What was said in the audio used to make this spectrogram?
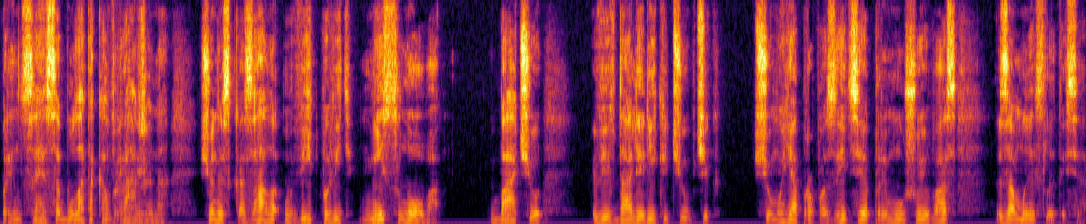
Принцеса була така вражена, що не сказала у відповідь ні слова. Бачу, вів далі ріки Чубчик, що моя пропозиція примушує вас замислитися.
